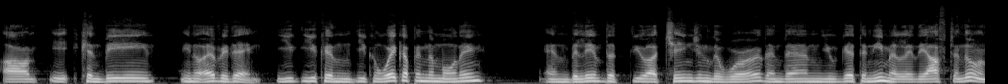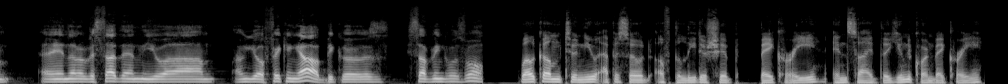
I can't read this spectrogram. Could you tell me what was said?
are can be you know every day. You you can you can wake up in the morning and believe that you are changing the world, and then you get an email in the afternoon, and all of a sudden you are you're freaking out because something goes wrong. Welcome to a new episode of the Leadership Bakery inside the Unicorn Bakery.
